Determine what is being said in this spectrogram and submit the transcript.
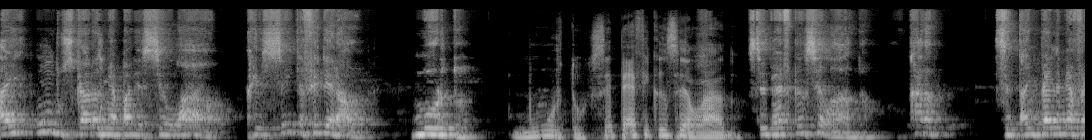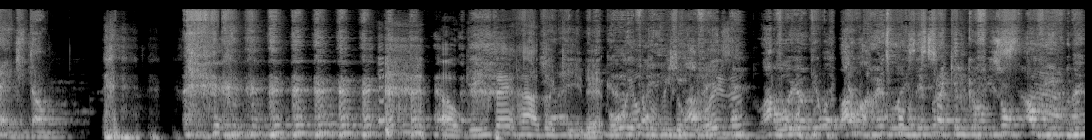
Aí um dos caras me apareceu lá, Receita Federal, morto. Morto, CPF cancelado. CPF cancelado. O cara, você tá em pé na minha frente, então. Alguém tá errado aqui, né? Ou eu tô vendo coisa. Lá vou eu, eu, lá vou responder por aquilo que eu fiz ao vivo, né?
